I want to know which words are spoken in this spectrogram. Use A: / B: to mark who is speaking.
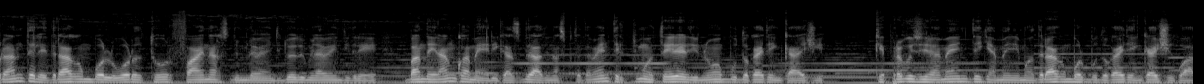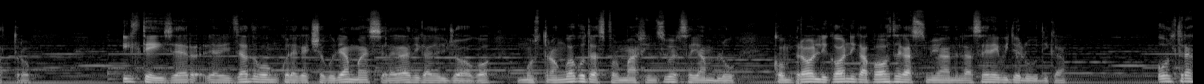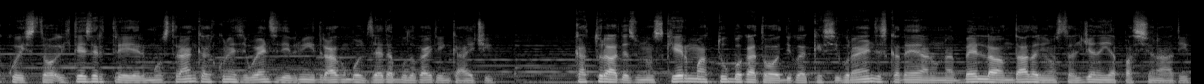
A: Durante le Dragon Ball World Tour Finals 2022-2023, Bandai Namco America ha svelato inaspettatamente il primo trailer di un nuovo Budokai Tenkaichi, che provvisoriamente chiameremo Dragon Ball Budokai Tenkaichi 4. Il taser, realizzato con quella che ci auguriamo essere la grafica del gioco, mostra un Goku trasformarsi in Super Saiyan Blue, con però l'iconica pose che assomiglia nella serie videoludica. Oltre a questo, il teaser trailer mostra anche alcune sequenze dei primi Dragon Ball Z Budokai Tenkaichi catturate su uno schermo a tubo catodico e che sicuramente scateneranno una bella ondata di nostalgia negli appassionati.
